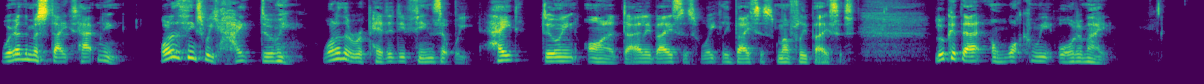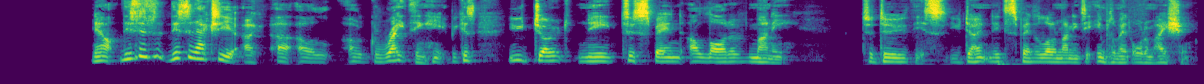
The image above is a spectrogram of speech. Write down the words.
Where are the mistakes happening? What are the things we hate doing? What are the repetitive things that we hate doing on a daily basis, weekly basis, monthly basis? Look at that and what can we automate? Now, this is this is actually a, a, a, great thing here because you don't need to spend a lot of money to do this. You don't need to spend a lot of money to implement automation.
